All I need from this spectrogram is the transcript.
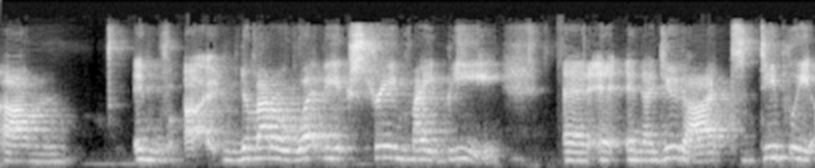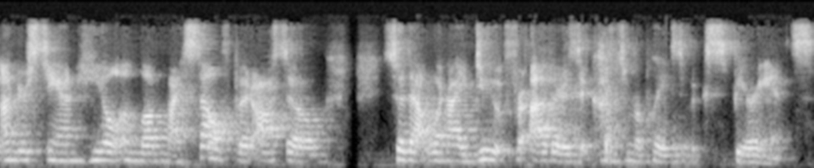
um, and uh, no matter what the extreme might be. And, and I do that to deeply understand, heal, and love myself, but also so that when I do it for others, it comes from a place of experience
